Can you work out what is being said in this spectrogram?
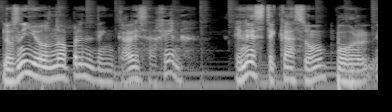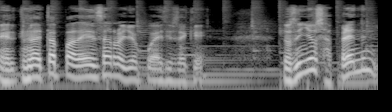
Los niños no aprenden en cabeza ajena. En este caso, por la etapa de desarrollo, puede decirse que los niños aprenden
